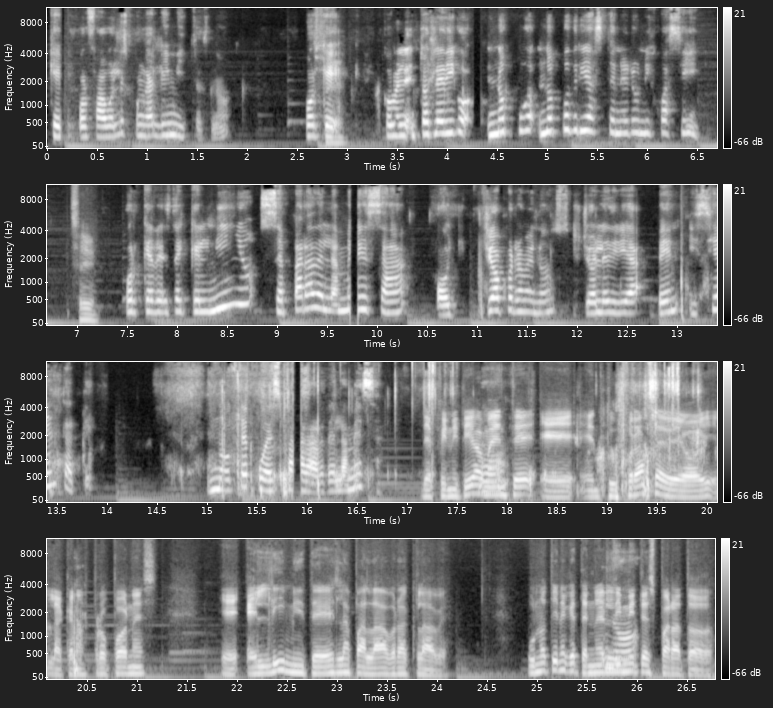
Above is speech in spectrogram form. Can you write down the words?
que por favor les pongas límites, ¿no? Porque como le- entonces le digo, no, no podrías tener un hijo así, Sí. porque desde que el niño se para de la mesa, o yo por lo menos, yo le diría, ven y siéntate. No te puedes parar de la mesa. Definitivamente, eh, en tu frase de hoy, la que nos propones, eh, el límite es la palabra clave. Uno tiene que tener No. límites para todo,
